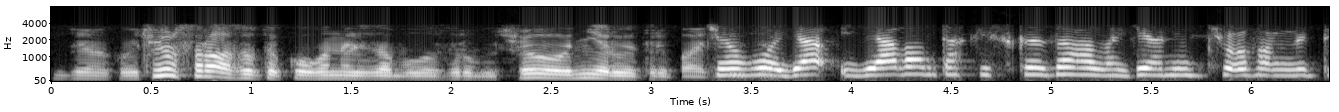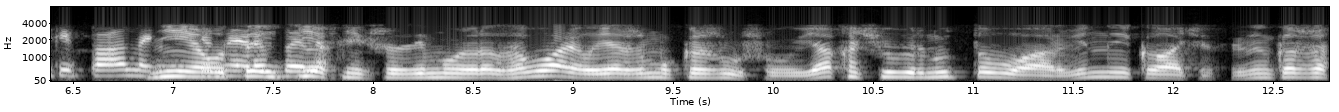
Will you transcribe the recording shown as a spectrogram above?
Дякую. Чого ж сразу такого не можна було зробити? Чого нерви тріпати? Чого? Я, я вам так і сказала, я нічого вам не тріпала, Ні, нічого не оцей робила. технік, що зі мною розмовляв, я ж йому кажу, що я хочу вернути товар, він не качественний. Він каже,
